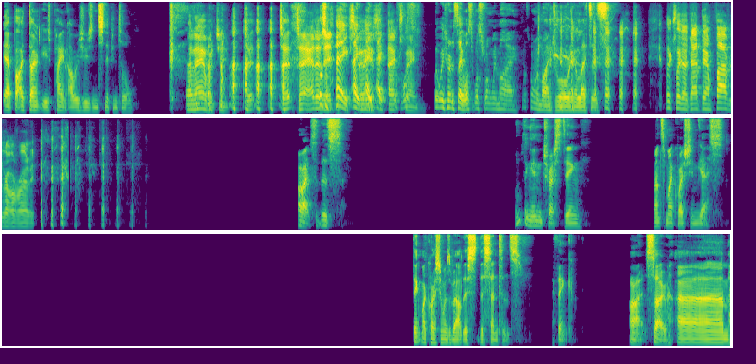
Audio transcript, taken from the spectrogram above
Yeah, but I don't use paint. I was using snipping tool. I know, but you to, to, to edit What's- it, hey, you can still hey, hey, hey, the text what's- thing. What were you trying to say? What's what's wrong with my what's wrong with my drawing of letters? Looks like a goddamn five year old wrote it. All right, so there's something interesting. Answer my question, yes. I think my question was about this this sentence. I think. All right, so um,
